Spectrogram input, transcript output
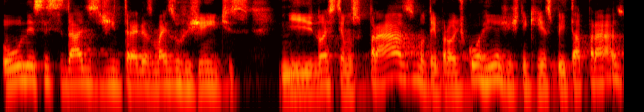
ou necessidades de entregas mais urgentes. Hum. E nós temos prazo, não tem para onde correr, a gente tem que respeitar prazo.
